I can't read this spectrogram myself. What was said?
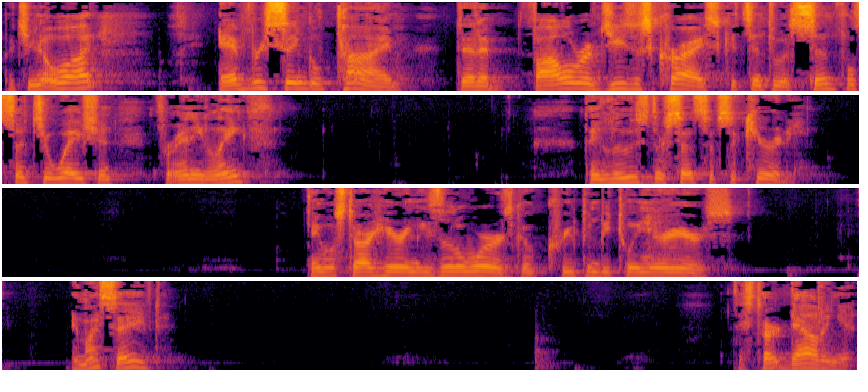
But you know what? Every single time that a follower of Jesus Christ gets into a sinful situation for any length, they lose their sense of security. They will start hearing these little words go creeping between their ears. Am I saved? They start doubting it.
